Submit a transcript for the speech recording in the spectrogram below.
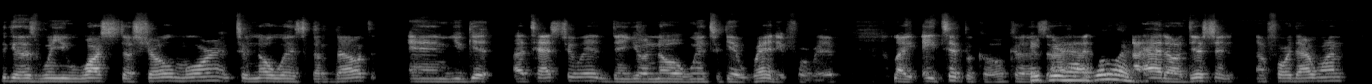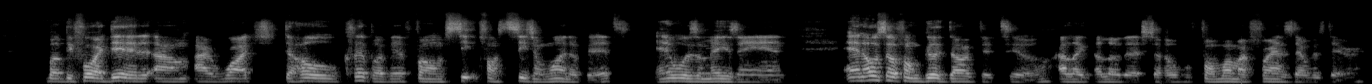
because when you watch the show more to know what it's about and you get attached to it then you'll know when to get ready for it like atypical because I had, I had an audition for that one but before I did, um, I watched the whole clip of it from se- from season one of it, and it was amazing. And and also from Good Doctor too. I like I love that show from one of my friends that was there.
